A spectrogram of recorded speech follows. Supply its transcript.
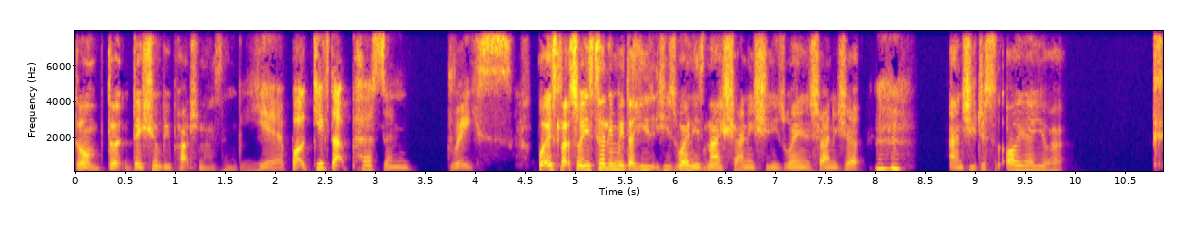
Don't don't they shouldn't be patronizing. Yeah, but give that person grace. But it's like so he's telling me that he he's wearing his nice shiny shoes, wearing his shiny shirt, and she just says, "Oh yeah, you're right."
